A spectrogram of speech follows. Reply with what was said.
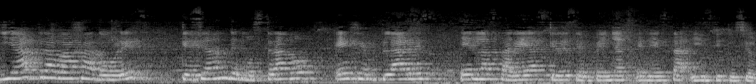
y a trabajadores que se han demostrado ejemplares en las tareas que desempeñan en esta institución.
